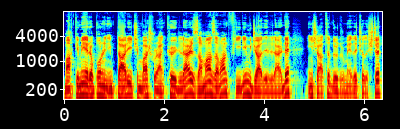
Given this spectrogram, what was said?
Mahkemeye raporun iptali için başvuran köylüler zaman zaman fiili mücadelelerle inşaatı durdurmaya da çalıştı.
